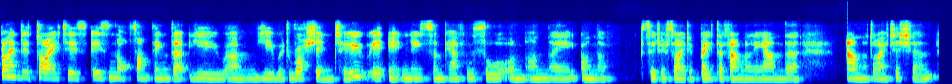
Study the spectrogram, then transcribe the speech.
blended diet is is not something that you um, you would rush into. It, it needs some careful thought on on the on the sort of side of both the family and the and the dietitian.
